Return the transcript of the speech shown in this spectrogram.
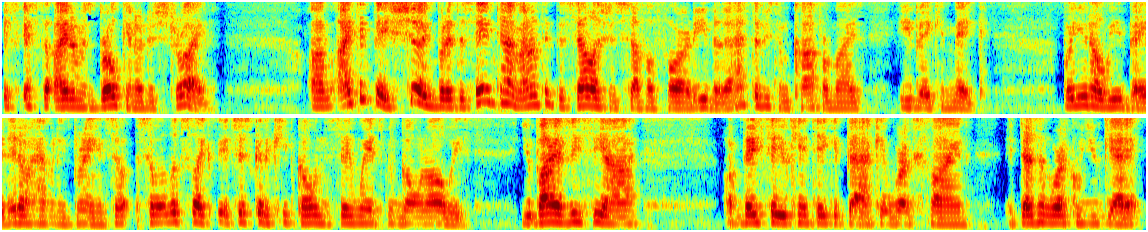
if if the item is broken or destroyed. Um, I think they should, but at the same time, I don't think the seller should suffer for it either. There has to be some compromise eBay can make. But you know eBay, they don't have any brains. So so it looks like it's just going to keep going the same way it's been going always. You buy a VCR, um, they say you can't take it back. It works fine. It doesn't work when you get it,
